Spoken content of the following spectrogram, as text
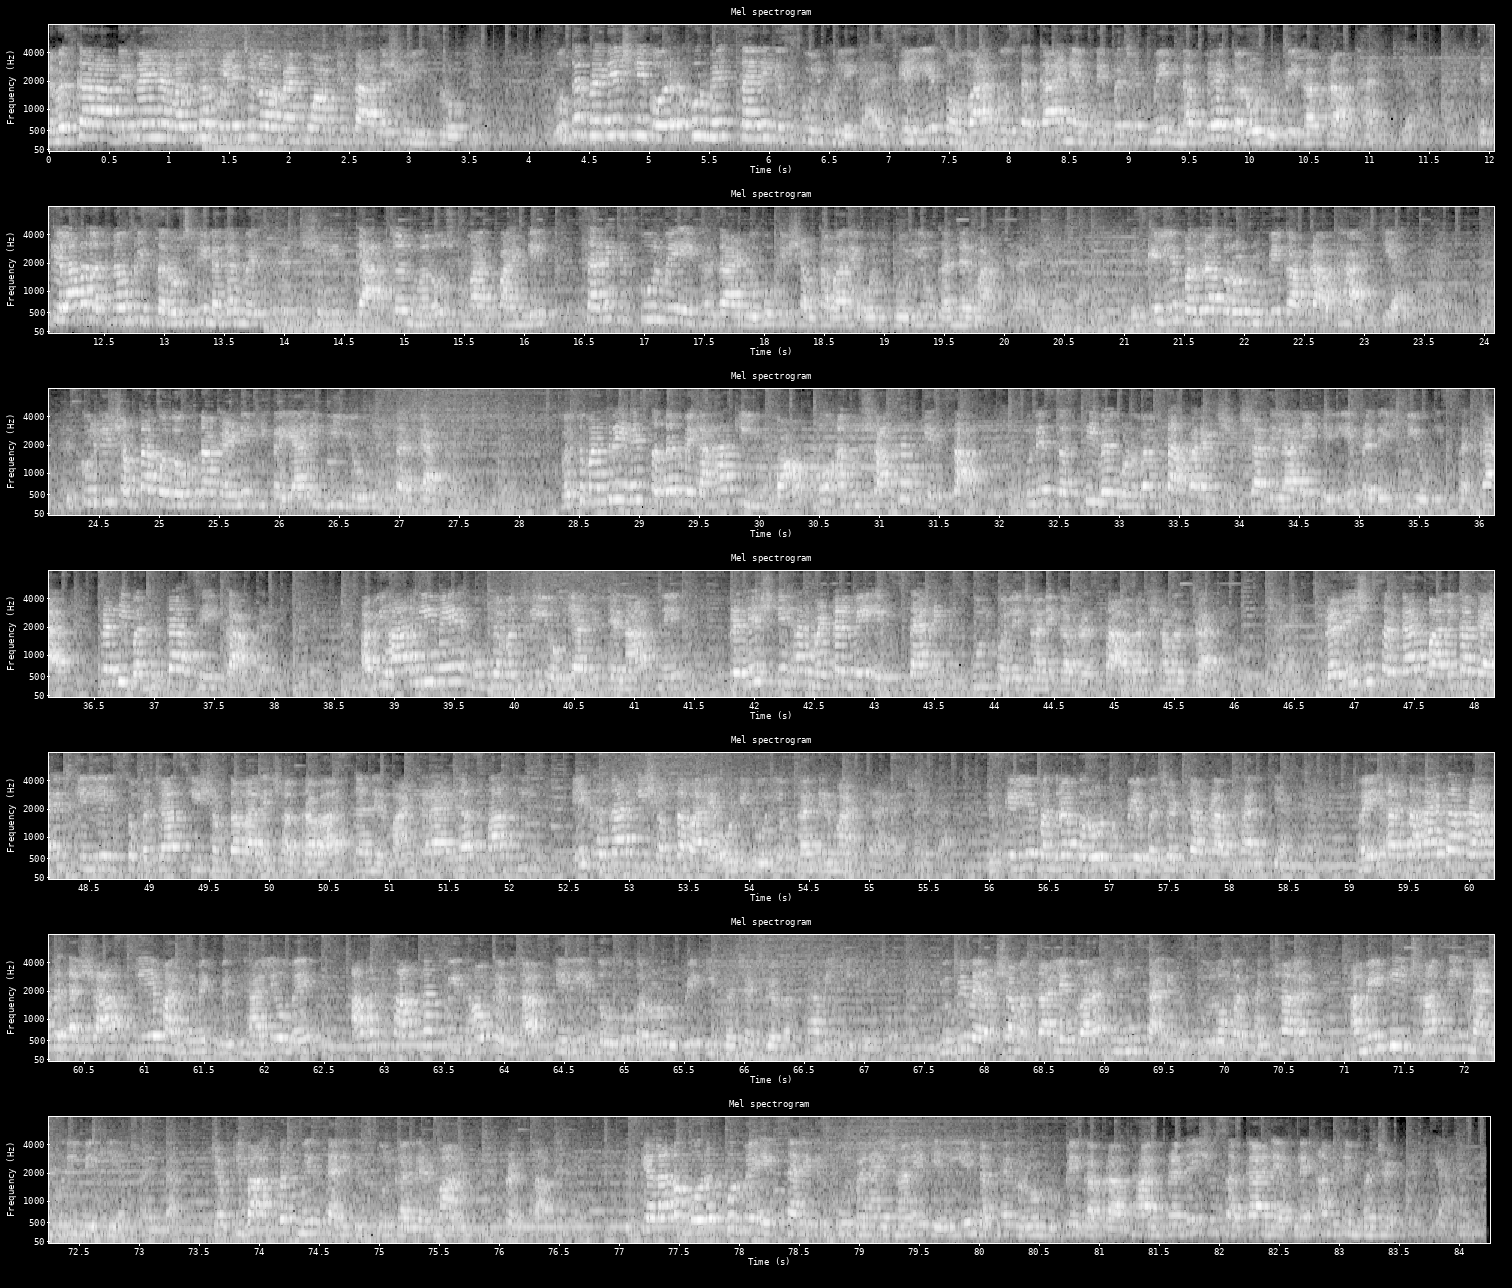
नमस्कार, आप देख रहे हैं मरुधर बुलेटिन और मैं हूँ आपके साथ अश्विनी सरोही। उत्तर प्रदेश के गोरखपुर में सैनिक स्कूल खुलेगा। इसके लिए सोमवार को सरकार ने अपने बजट में 90 करोड़ रुपए का प्रावधान किया है। इसके अलावा लखनऊ के सरोजनी नगर में स्थित शहीद कैप्टन मनोज कुमार पांडे सैनिक स्कूल में 1000 लोगों की क्षमता वाले ऑडिटोरियम का निर्माण कराया जाएगा। इसके लिए 15 करोड़ रुपए का प्रावधान किया गया है। स्कूल की क्षमता को दोगुना करने की तैयारी भी योगी सरकार कर वित्त मंत्री ने सदन में कहा कि युवाओं को अनुशासन के साथ उन्हें सस्ती व गुणवत्ता परक शिक्षा दिलाने के लिए प्रदेश की योगी सरकार प्रतिबद्धता से काम कर रही है। अभी हाल ही में मुख्यमंत्री योगी आदित्यनाथ ने प्रदेश के हर मंडल में एक सैनिक स्कूल खोले जाने का प्रस्ताव रक्षा मंत्रालय को भेजा है। प्रदेश सरकार बालिका कैडेट के लिए 150 की क्षमता वाले छात्रावास का निर्माण कराएगा, साथ ही 1000 की क्षमता वाले ऑडिटोरियम का निर्माण कराया जाएगा। इसके लिए 15 करोड़ रुपए बजट का प्रावधान किया गया। वही असहायता प्राप्त अशासकीय माध्यमिक विद्यालयों में अवस्थापना सुविधाओं के विकास के लिए 200 करोड़ रुपए की बजट व्यवस्था भी की गई है। यूपी में रक्षा मंत्रालय द्वारा तीन सैनिक स्कूलों का संचालन अमेठी, झांसी, मैनपुरी में किया जाएगा, जबकि बागपत में सैनिक स्कूल का निर्माण प्रस्तावित है। इसके अलावा गोरखपुर में एक सैनिक स्कूल बनाए जाने के लिए नब्बे करोड़ रुपए का प्रावधान प्रदेश सरकार ने अपने अंतिम बजट में किया है।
